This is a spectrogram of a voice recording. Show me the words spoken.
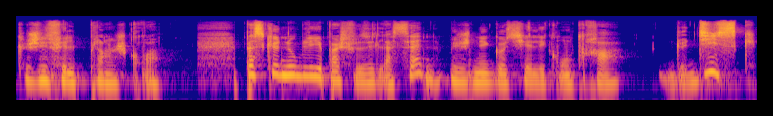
que j'ai fait le plein, je crois. Parce que n'oubliez pas, je faisais de la scène, mais je négociais les contrats de disques.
